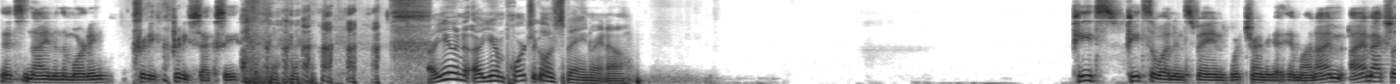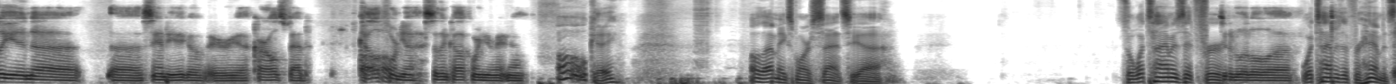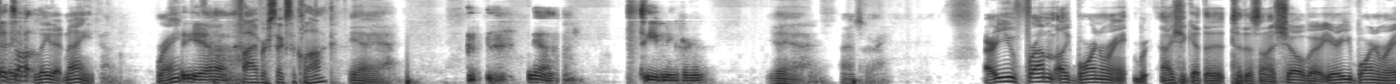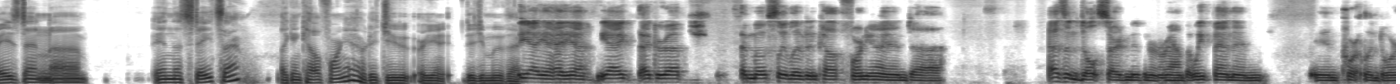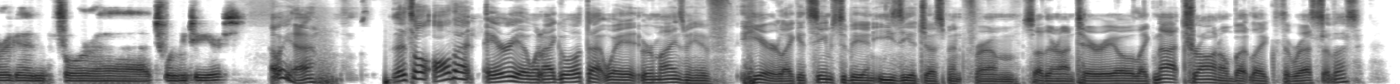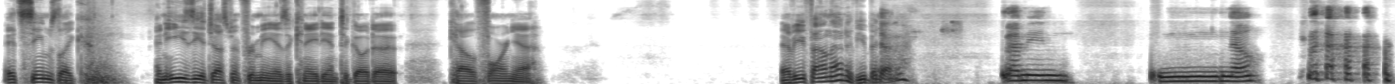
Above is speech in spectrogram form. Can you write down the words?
It's nine in the morning. Pretty pretty sexy. Are you in Are you in Portugal or Spain right now? Pete's Pete's the one in Spain. We're trying to get him on. I'm I'm actually in uh, uh, San Diego area, Carlsbad, California, Southern California right now. Oh, okay. Oh, that makes more sense. Yeah. So what time is it for? Doing a little. Uh, What time is it for him? It's, It's late, all- late at night, right? yeah, Five or six o'clock. Yeah, yeah, yeah. It's evening for him. yeah, yeah. I'm sorry. Are you from like born? ra- I should get the, to this on the show, but are you born and raised in uh, in the states there, like in California, or did you? Or you did you move there? Yeah, yeah, yeah, yeah. I, I grew up. I mostly lived in California, and uh, as an adult, started moving around. But we've been in in Portland, Oregon, for uh, 22 years. Oh yeah. That's all all that area when I go out that way it reminds me of here like it seems to be an easy adjustment from southern Ontario like not Toronto but like the rest of us. It seems like an easy adjustment for me as a Canadian to go to California. Have you found that? Have you been Yeah. there? I mean, no.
